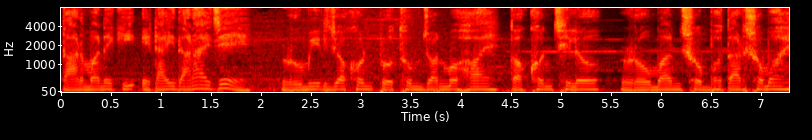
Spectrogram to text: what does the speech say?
তার মানে কি এটাই দাঁড়ায় যে রুমির যখন প্রথম জন্ম হয়, তখন ছিল রোমান সভ্যতার সময়?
